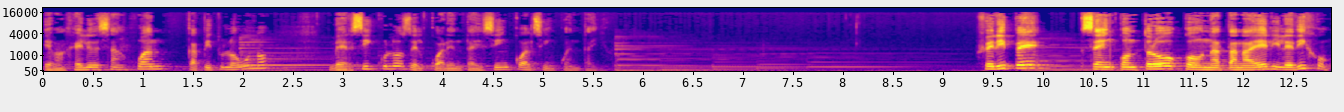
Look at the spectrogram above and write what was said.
Evangelio de San Juan, capítulo 1, versículos del 45 al 51. Felipe se encontró con Natanael y le dijo,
